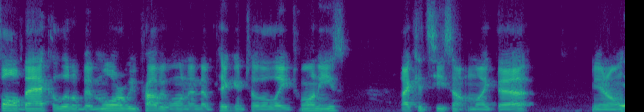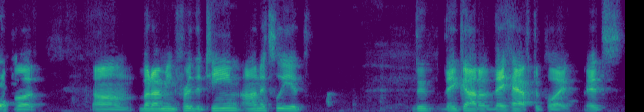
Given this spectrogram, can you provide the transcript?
fall back a little bit more. We probably won't end up picking until the late 20s. I could see something like that, you know. Yeah. But um, but I mean for the team, honestly, it's they, gotta they have to play. It's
